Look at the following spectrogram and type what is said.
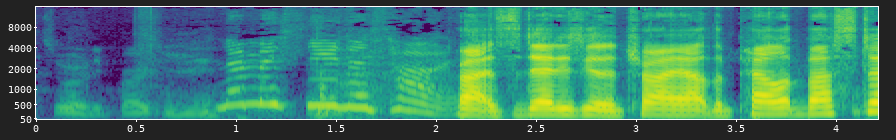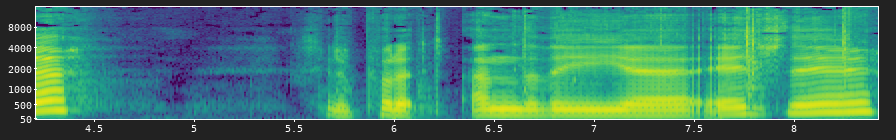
it's already broken there. Let me see the toe. Right, so Daddy's going to try out the pallet buster. He's going to put it under the uh, edge there.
